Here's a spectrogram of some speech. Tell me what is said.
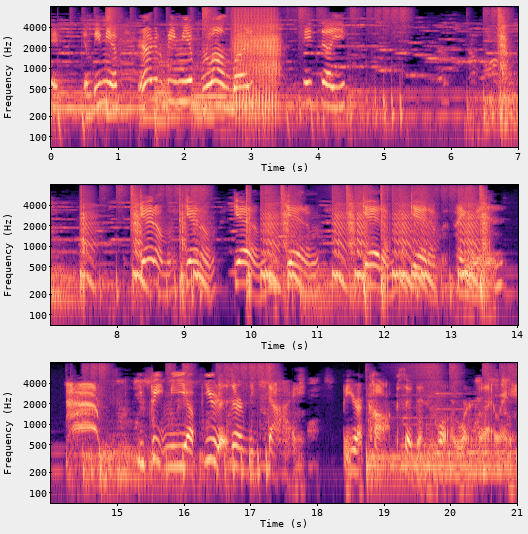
He's gonna beat me up. You're not gonna beat me up for long, bud. Tell you. Get him, get him, get him, get him, get him, get him. I win. You beat me up. You deserve to die. But you're a cop, so it doesn't work that way.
